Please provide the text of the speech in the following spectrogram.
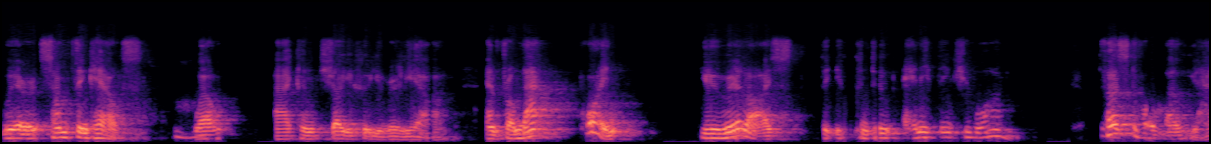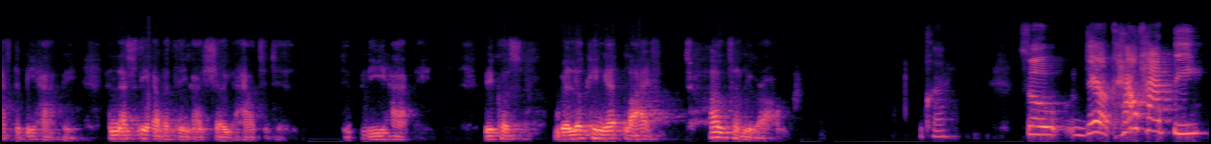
we're something else. Mm-hmm. Well, I can show you who you really are. And from that point, you realize that you can do anything you want. First of all, though, you have to be happy. And that's the other thing I show you how to do to be happy because we're looking at life totally wrong. Okay. So, Derek, how happy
